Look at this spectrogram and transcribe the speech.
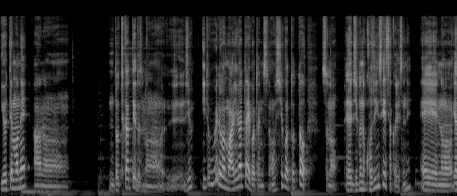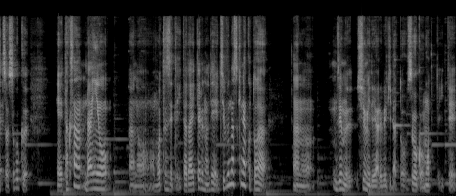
言うてもね、あのー、どっちかっていうと、その、伊藤部はもありがたいことに、そのお仕事と、その、自分の個人制作ですね、えー、のやつをすごく、えー、たくさん LINE をあの持たせていただいてるので、自分の好きなことは、あの、全部趣味でやるべきだとすごく思っていて、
